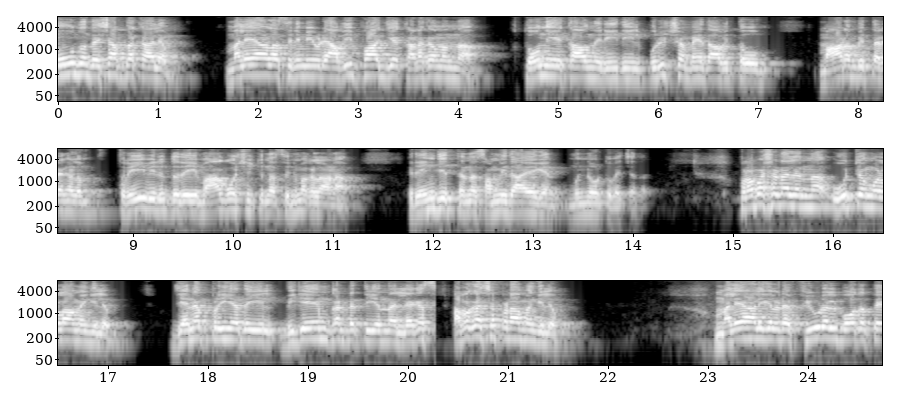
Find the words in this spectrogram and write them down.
മൂന്ന് ദശാബ്ദക്കാലം മലയാള സിനിമയുടെ അവിഭാജ്യ ഘടകമെന്ന് തോന്നിയേക്കാവുന്ന രീതിയിൽ പുരുഷ മേധാവിത്വവും മാടമ്പിത്തരങ്ങളും സ്ത്രീവിരുദ്ധതയും ആഘോഷിക്കുന്ന സിനിമകളാണ് രഞ്ജിത്ത് എന്ന സംവിധായകൻ മുന്നോട്ട് വെച്ചത്. പ്രൊഫഷണൽ എന്ന് ഊറ്റം കൊള്ളാമെങ്കിലും ജനപ്രിയതയിൽ വിജയം കണ്ടെത്തിയെന്ന ലെഗസി അവകാശപ്പെടാമെങ്കിലും മലയാളികളുടെ ഫ്യൂഡൽ ബോധത്തെ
